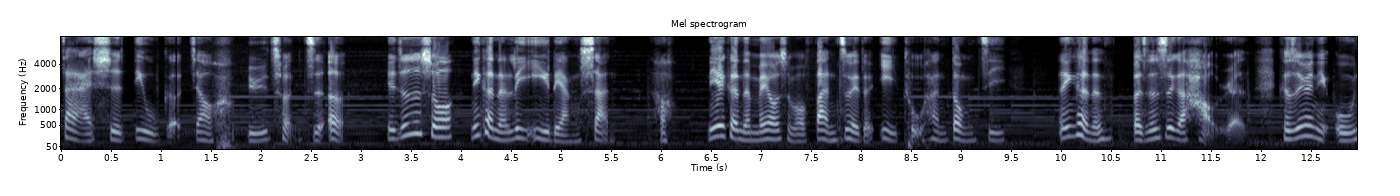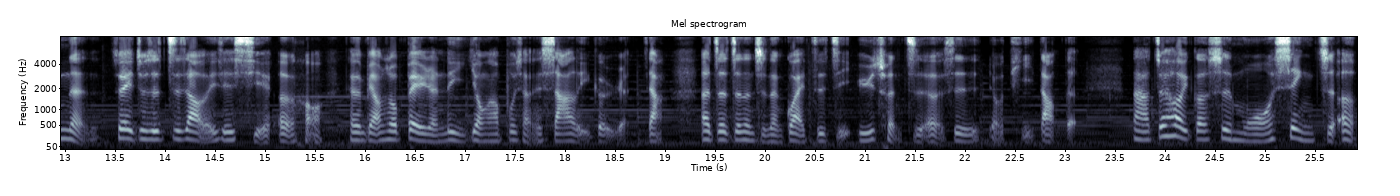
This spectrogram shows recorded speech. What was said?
再来是第五个叫愚蠢之恶，也就是说你可能利益良善，你也可能没有什么犯罪的意图和动机。你可能本身是个好人，可是因为你无能，所以就是制造了一些邪恶哈。可能比方说被人利用啊，不小心杀了一个人这样，那这真的只能怪自己愚蠢之恶是有提到的。那最后一个是魔性之恶，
